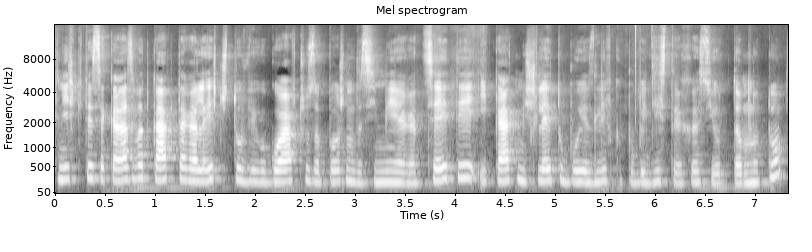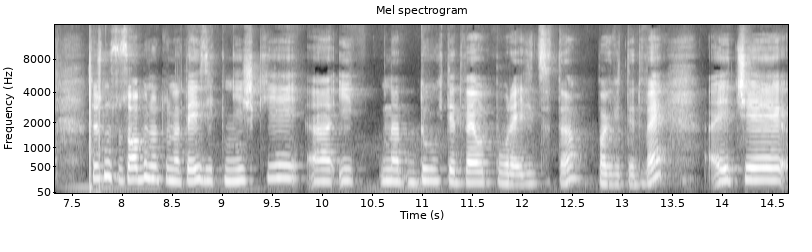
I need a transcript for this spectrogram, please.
книжките се казват как таралещето вироглавчо започна да си мие ръцете и как Мишлето боязливка победи страха си от тъмното. Всъщност особеното на тези книжки а, и на другите две от поредицата, първите две, е, че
